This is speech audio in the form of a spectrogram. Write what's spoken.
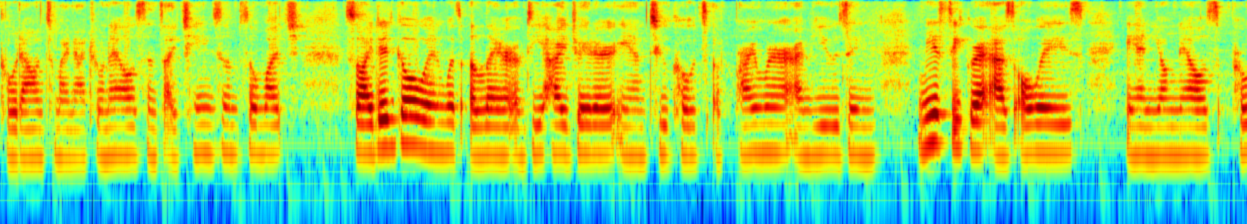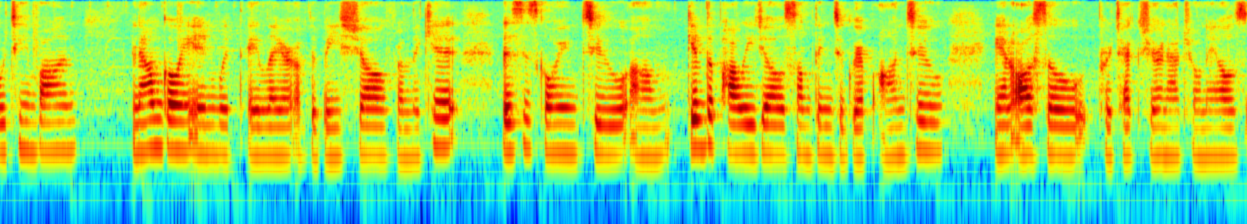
go down to my natural nails since I changed them so much. So I did go in with a layer of dehydrator and two coats of primer. I'm using Mia Secret as always and Young Nails Protein Bond. Now I'm going in with a layer of the base gel from the kit. This is going to um, give the poly gel something to grip onto and also protect your natural nails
